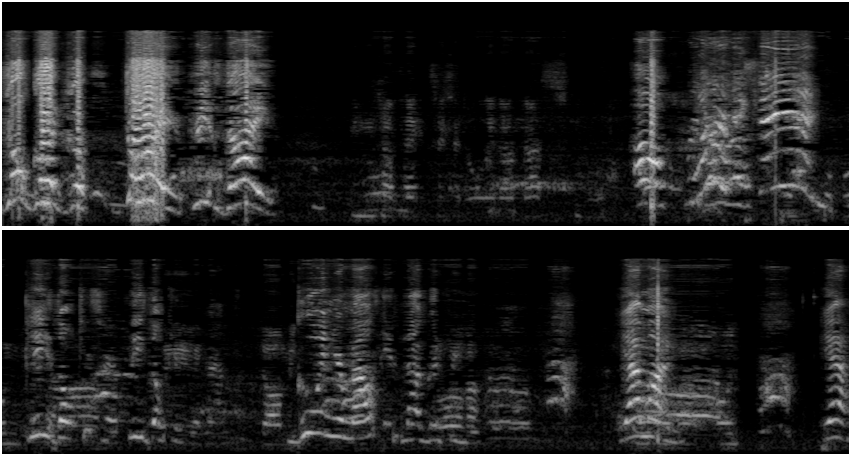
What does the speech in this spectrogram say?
Yo, good, good. Die. Please die. Oh, what are we saying? Please don't kiss her. Please don't kiss her now. Goo in your mouth is not good for you. Yeah, man. Yeah.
